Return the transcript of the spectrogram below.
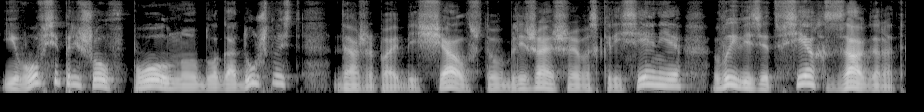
и вовсе пришел в полную благодушность, даже пообещал, что в ближайшее воскресенье вывезет всех за город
